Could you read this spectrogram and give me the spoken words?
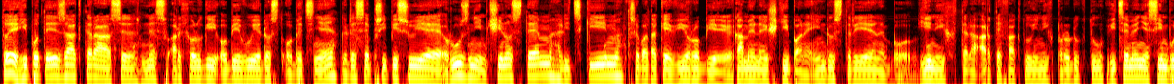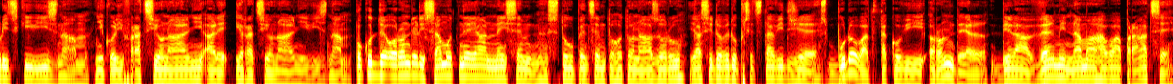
To je hypotéza, která se dnes v archeologii objevuje dost obecně, kde se připisuje různým činnostem lidským, třeba také výrobě kamenné štípané industrie nebo jiných teda artefaktů, jiných produktů, víceméně symbolický význam, nikoli racionální, ale iracionální význam. Pokud jde o rondely samotné, já nejsem stoupencem tohoto názoru. Já si dovedu představit, že zbudovat takový rondel byla velmi namáhavá práce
